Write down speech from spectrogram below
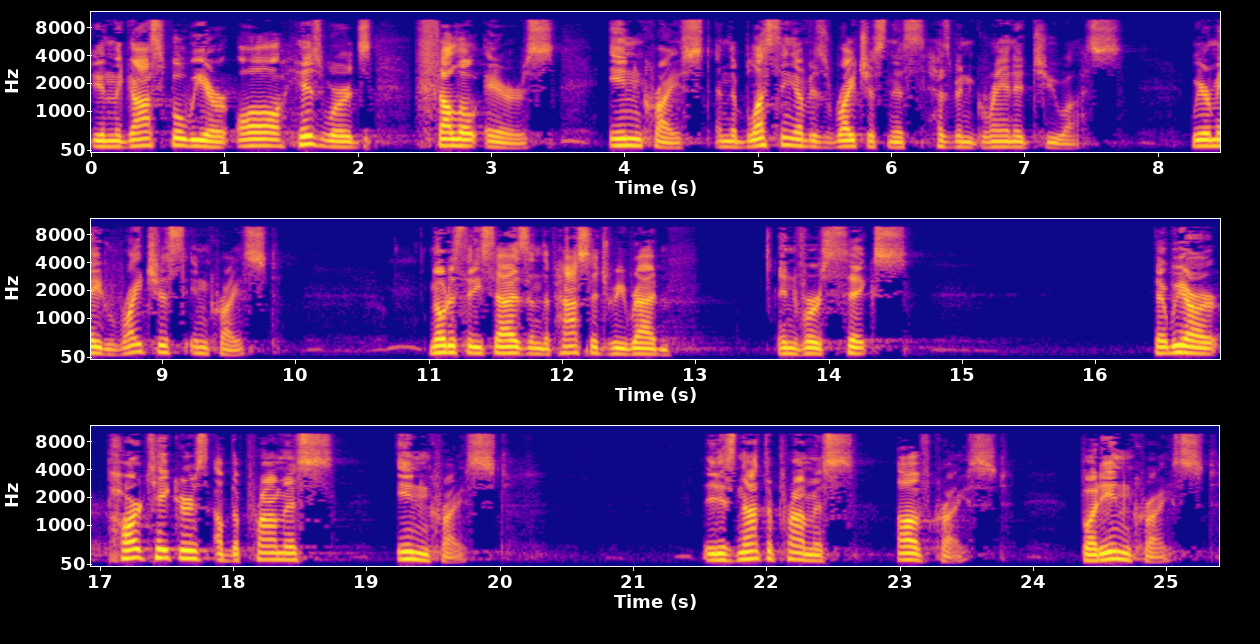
In the gospel, we are all, his words, fellow heirs in Christ, and the blessing of his righteousness has been granted to us. We are made righteous in Christ. Notice that he says in the passage we read in verse 6 that we are partakers of the promise in Christ. It is not the promise of Christ, but in Christ.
